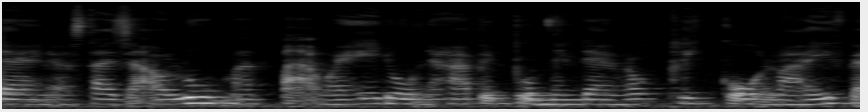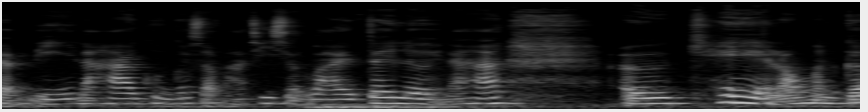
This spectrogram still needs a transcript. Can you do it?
ดงๆเดี๋ยวสไตล์จะเอารูปมาแปะไว้ให้ดูนะคะ เป็นปุ่มแดงๆแล้วคลิก go live แบบนี้นะคะ คุณก็สามารถที่จะไลฟ์ได้เลยนะคะโอเค แล้วมันก็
